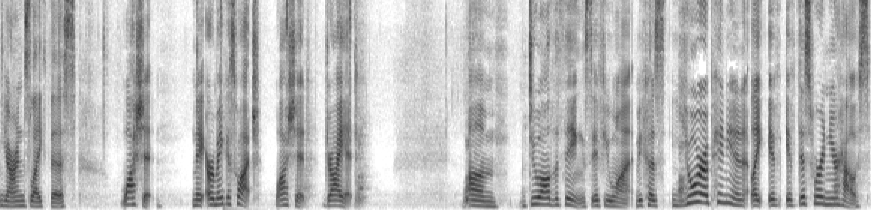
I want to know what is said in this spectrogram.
yarns like this, wash it. Make, or make a swatch. Wash it. Dry it. Um, do all the things if you want because your opinion like if, if this were in your house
